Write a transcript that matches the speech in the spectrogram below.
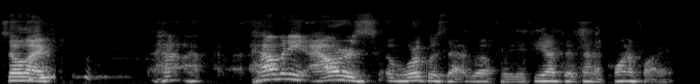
So like, how, how many hours of work was that roughly, if you had to kind of quantify it?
